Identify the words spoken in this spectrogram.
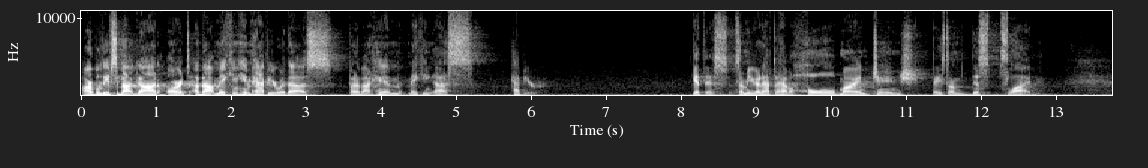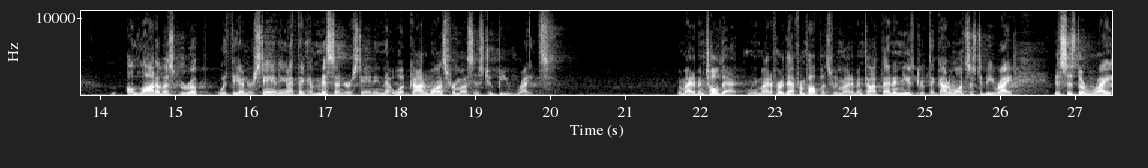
Our beliefs about God aren't about making him happier with us, but about Him making us happier. Get this. Some of you are going to have to have a whole mind change based on this slide. A lot of us grew up with the understanding, I think a misunderstanding, that what God wants from us is to be right. We might have been told that. We might have heard that from pulpits. We might have been taught that in youth group, that God wants us to be right. This is the right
